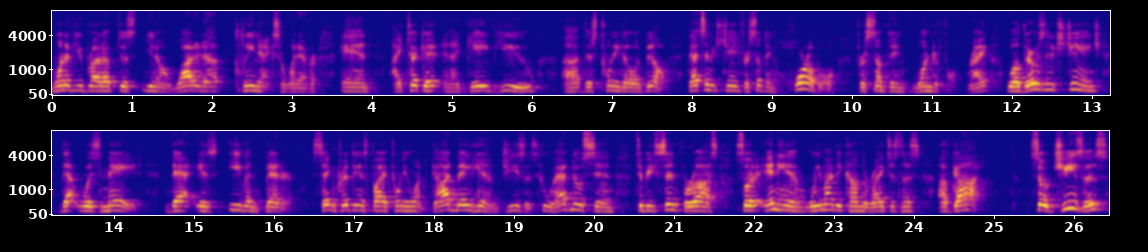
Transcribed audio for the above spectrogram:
one of you brought up this, you know, wadded up Kleenex or whatever, and I took it and I gave you uh, this $20 bill. That's in exchange for something horrible for something wonderful, right? Well, there was an exchange that was made that is even better. 2 Corinthians 5:21 God made him Jesus who had no sin to be sin for us so that in him we might become the righteousness of God. So Jesus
